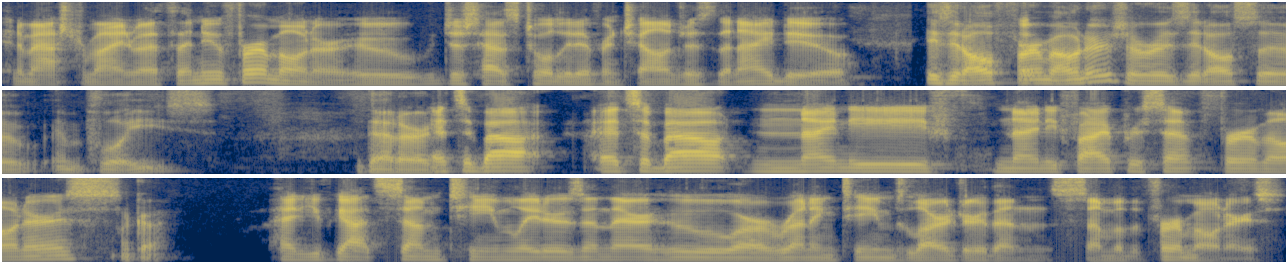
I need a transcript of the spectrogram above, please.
in a mastermind with a new firm owner who just has totally different challenges than I do. Is it all firm owners or is it also employees that are It's about it's about 90 95% firm owners. Okay. And you've got some team leaders in there who are running teams larger than some of the firm owners.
